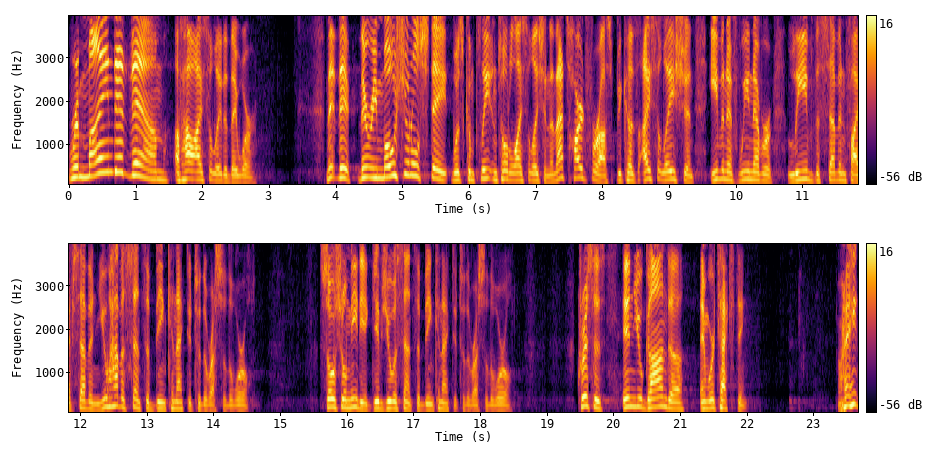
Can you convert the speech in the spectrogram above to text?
reminded them of how isolated they were. Their, their emotional state was complete and total isolation. And that's hard for us because isolation, even if we never leave the 757, you have a sense of being connected to the rest of the world. Social media gives you a sense of being connected to the rest of the world. Chris is in Uganda and we're texting, right?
